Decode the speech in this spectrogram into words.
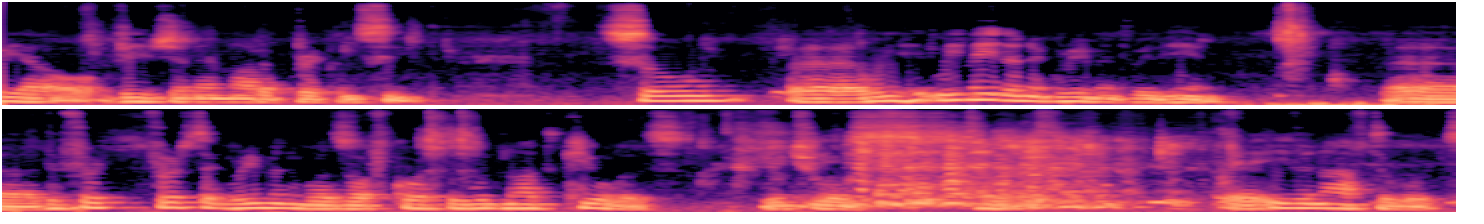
real vision and not a preconceived. So uh, we, we made an agreement with him. Uh, the fir- first agreement was, of course, they would not kill us, which was uh, even afterwards.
